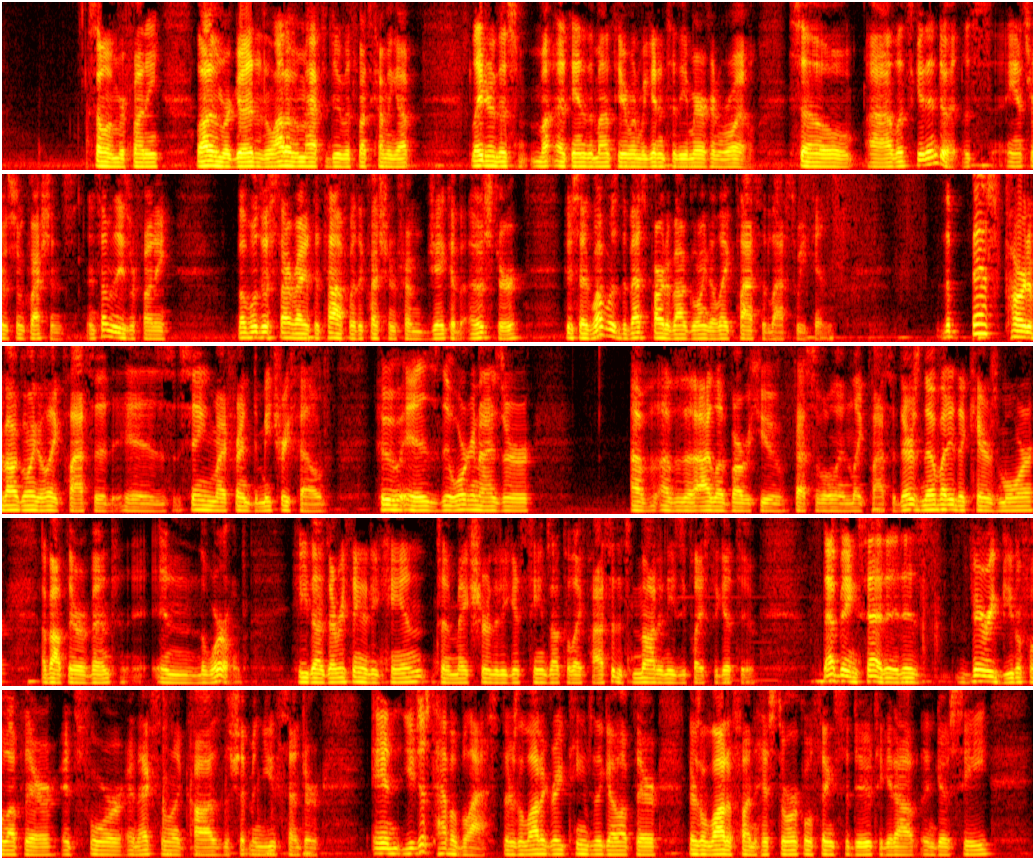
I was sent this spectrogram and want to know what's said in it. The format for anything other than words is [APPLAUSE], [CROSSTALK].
some of them are funny, a lot of them are good, and a lot of them have to do with what's coming up later this at the end of the month here when we get into the American Royal. So uh, let's get into it. Let's answer some questions, and some of these are funny, but we'll just start right at the top with a question from Jacob Oster, who said, "What was the best part about going to Lake Placid last weekend?" The best part about going to Lake Placid is seeing my friend Dimitri Feld, who is the organizer of of the I Love Barbecue Festival in Lake Placid. There's nobody that cares more about their event in the world. He does everything that he can to make sure that he gets teams out to Lake Placid. It's not an easy place to get to. That being said, it is very beautiful up there. It's for an excellent cause, the Shipman Youth Center. And you just have a blast. There's a lot of great teams that go up there. There's a lot of fun historical things to do to get out and go see.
